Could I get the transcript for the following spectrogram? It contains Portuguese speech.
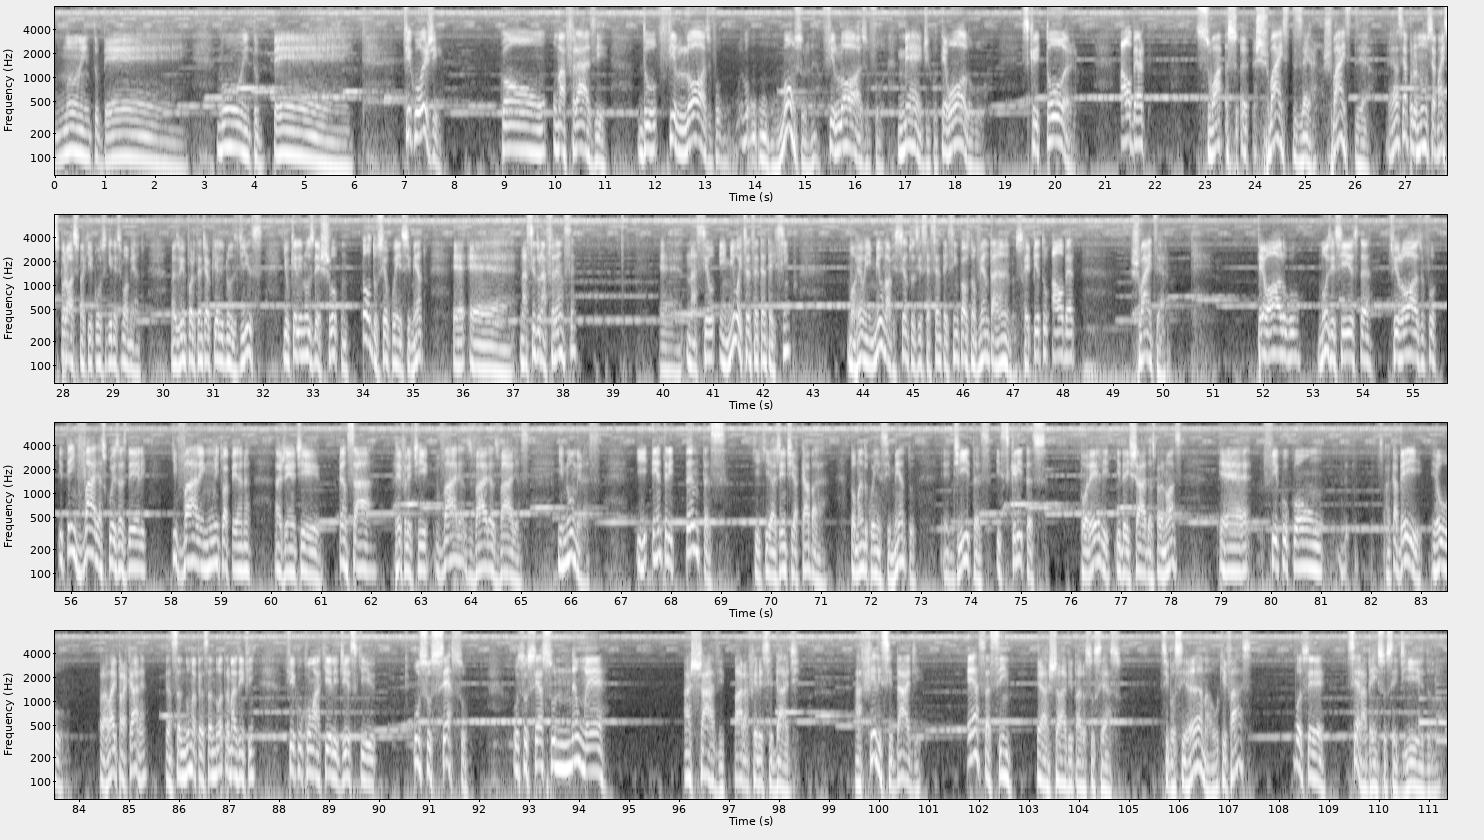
Muito bem. Muito bem. Fico hoje com uma frase do filósofo, um monstro, né? Filósofo, médico, teólogo, escritor, Albert eh, Schweitzer. Schweitzer. Essa é a pronúncia mais próxima que consegui nesse momento. Mas o importante é o que ele nos diz e o que ele nos deixou com todo o seu conhecimento. É, é, nascido na França, é, nasceu em 1875, morreu em 1965 aos 90 anos. Repito, Albert Schweitzer, teólogo, musicista, filósofo, e tem várias coisas dele que valem muito a pena a gente pensar, refletir, várias, várias, várias, inúmeras. E entre tantas que, que a gente acaba tomando conhecimento, eh, ditas, escritas por ele e deixadas para nós, é, fico com. Acabei eu para lá e para cá, né? Pensando numa, pensando noutra, mas enfim, fico com aquele diz que o sucesso, o sucesso não é a chave para a felicidade. A felicidade, essa sim é a chave para o sucesso. Se você ama o que faz, você será bem sucedido.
